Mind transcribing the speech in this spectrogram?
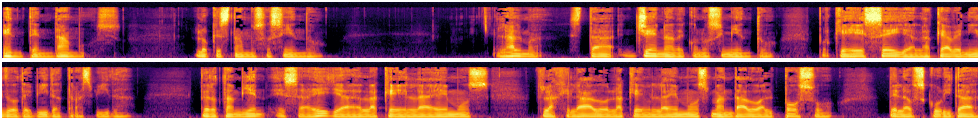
entendamos lo que estamos haciendo. El alma está llena de conocimiento, porque es ella la que ha venido de vida tras vida, pero también es a ella a la que la hemos flagelado, la que la hemos mandado al pozo de la oscuridad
